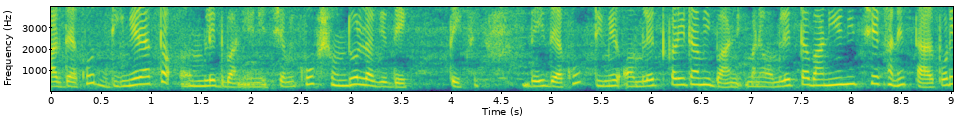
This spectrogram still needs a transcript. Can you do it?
আর দেখো ডিমের একটা অমলেট বানিয়ে নিচ্ছি আমি, খুব সুন্দর লাগে দেখতে। দেখতে দেই দেখো, ডিমের অমলেট কারিটা আমি বানি মানে অমলেটটা বানিয়ে নিচ্ছি এখানে, তারপরে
